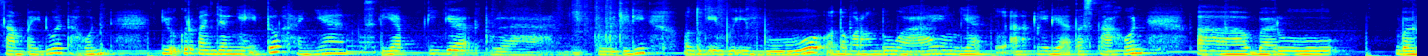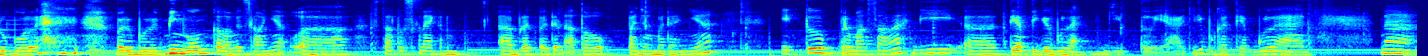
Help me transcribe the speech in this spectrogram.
sampai 2 tahun diukur panjangnya itu hanya setiap 3 bulan gitu. Jadi untuk ibu-ibu, untuk orang tua yang dia anaknya di atas tahun uh, baru baru boleh baru boleh bingung kalau misalnya uh, status kenaikan uh, berat badan atau panjang badannya itu bermasalah di uh, tiap tiga bulan gitu ya. Jadi bukan tiap bulan. Nah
